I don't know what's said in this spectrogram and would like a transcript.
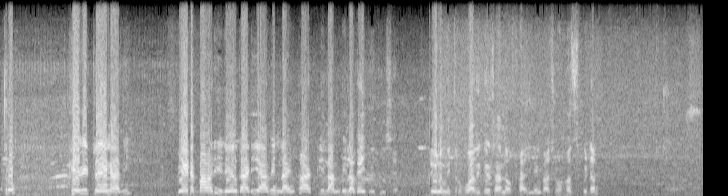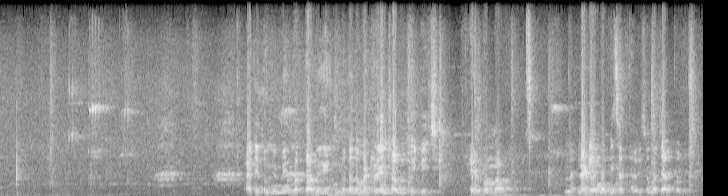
મિત્રો, કેવી ટ્રેન આવી? બે ડબ્બાવાળી રેલગાડી આવીને લાઈન તો આટલી લાંબી લગાવી દીધી છે. જોઈ મિત્રો, હું આવી ગયો છું આ નવ ફાઇલ લઈને પાછો હોસ્પિટલ. આજે તમને મેં બતાવ્યું કે હિંમતનગરમાં ટ્રેન ચાલુ થઈ ગઈ છે. ફેર ફરવા ના ડેમો પીસ જ થયો છે, મજાક કરું છું.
